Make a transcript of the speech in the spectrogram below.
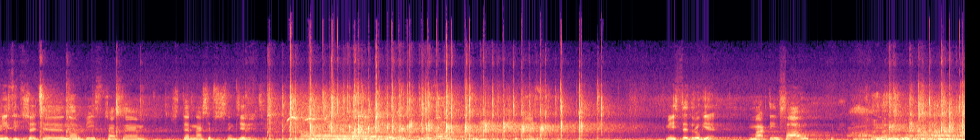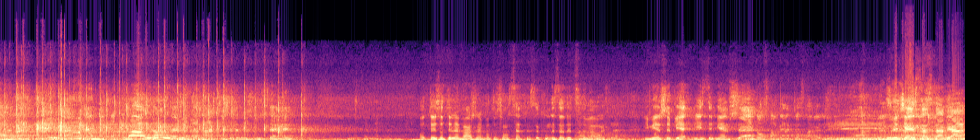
Miejsce trzecie Norbi z czasem 14,9. Miejsce drugie Martin V. Czasem 14,74. O, to jest o tyle ważne, bo to są setne sekundy zadecydowały. I miejsce, pie, miejsce pierwsze. Zwycięzca stawia.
